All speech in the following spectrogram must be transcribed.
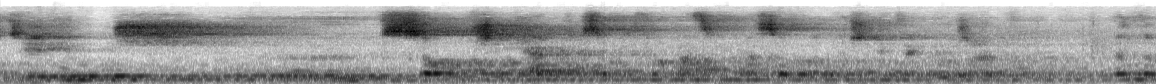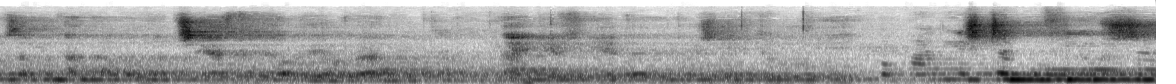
gdzie już yy, są przymiarki, są informacje prasowe odnośnie tego, że będą zamykane nowe przejazdy kolejowe. Najpierw jeden, później drugi. Bo Pan jeszcze mówił, że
